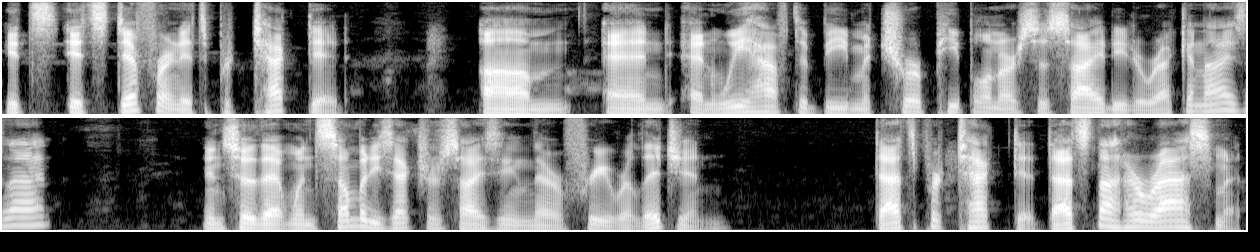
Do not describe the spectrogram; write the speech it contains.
It's it's different, it's protected. Um, and and we have to be mature people in our society to recognize that. And so that when somebody's exercising their free religion, that's protected. That's not harassment.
